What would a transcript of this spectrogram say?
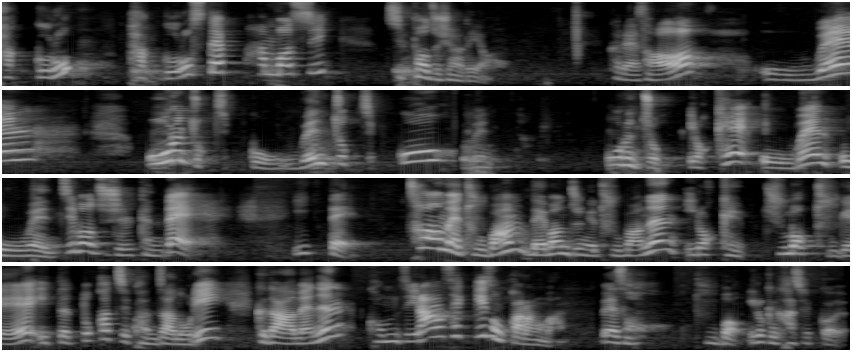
밖으로 밖으로 스텝 한 번씩 짚어주셔야 돼요. 그래서 오왼 오른쪽 짚고 왼쪽 짚고 왼 오른쪽 이렇게 오왼 오왼 찝어 주실 텐데 이때 처음에 두 번, 네 번 중에 두 번은 이렇게 주먹 두 개에 이때 똑같이 관자놀이 그 다음에는 검지랑 새끼손가락만 빼서 두 번 이렇게 가실 거예요.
